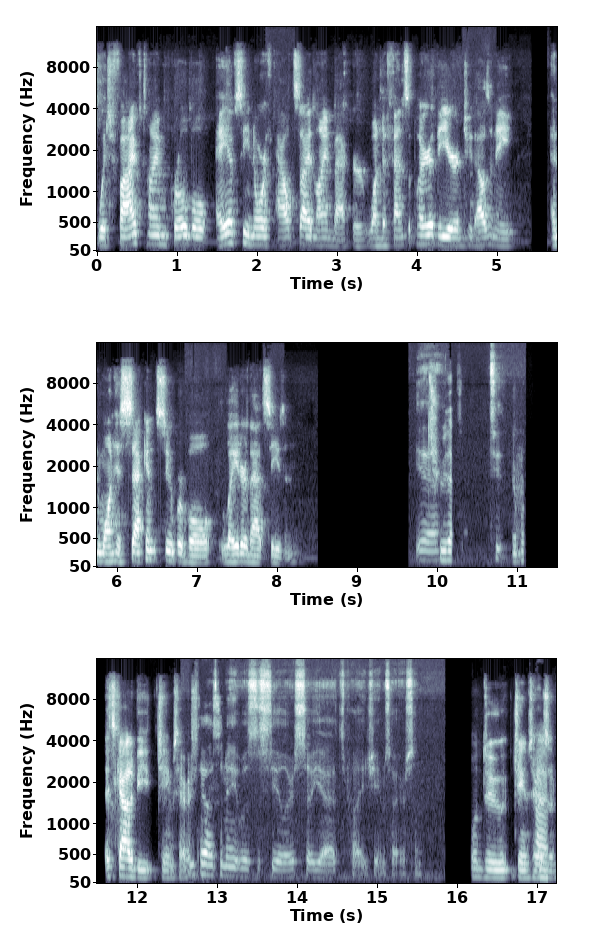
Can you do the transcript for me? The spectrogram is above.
which five time Pro Bowl AFC North outside linebacker won Defensive Player of the Year in 2008 and won his second Super Bowl later that season? Yeah. Two- Two, It's got to be James Harrison. 2008 was the Steelers, so yeah, it's probably James Harrison. We'll do James Harrison.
